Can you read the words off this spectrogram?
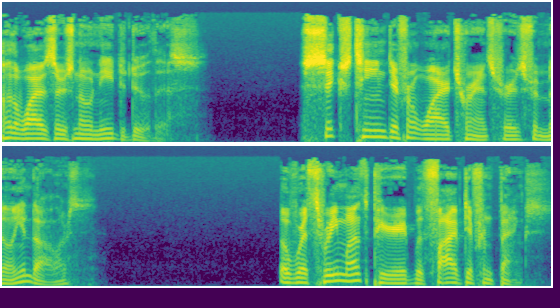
Otherwise, there's no need to do this. 16 different wire transfers for a million dollars over a three month period with five different banks.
